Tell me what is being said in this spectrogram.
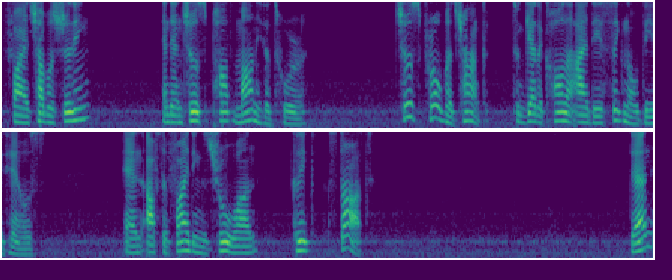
find Troubleshooting, and then choose Port Monitor tool. Choose Proper Trunk to get the caller ID signal details and after finding the true one, click Start. Then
